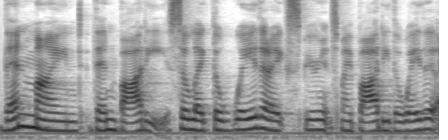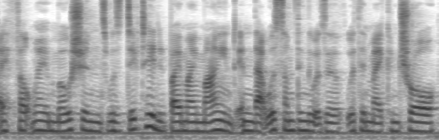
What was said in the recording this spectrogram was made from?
then mind, then body. So, like the way that I experienced my body, the way that I felt my emotions was dictated by my mind. And that was something that was uh, within my control.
